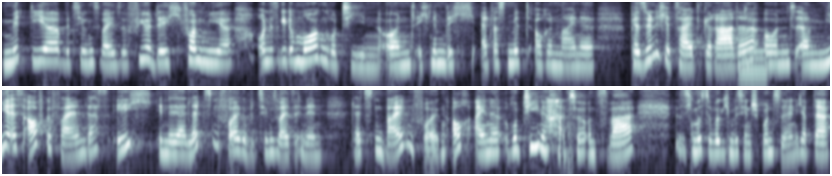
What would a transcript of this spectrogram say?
mit dir beziehungsweise für dich von mir und es geht um Morgenroutinen und ich nehme dich etwas mit auch in meine persönliche Zeit gerade mhm. und ähm, mir ist aufgefallen, dass ich in der letzten Folge beziehungsweise in den letzten beiden Folgen auch eine Routine hatte und zwar, ich musste wirklich ein bisschen schmunzeln. Ich habe da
